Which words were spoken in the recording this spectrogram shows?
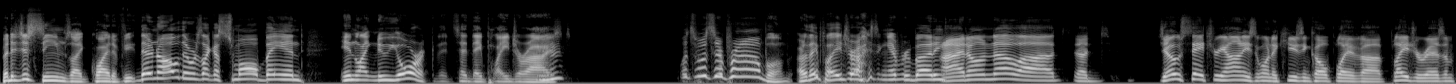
but it just seems like quite a few. There, no, there was like a small band in like New York that said they plagiarized. Mm-hmm. What's what's their problem? Are they plagiarizing everybody? I don't know. Uh, uh, Joe Satriani is the one accusing Coldplay of uh, plagiarism,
